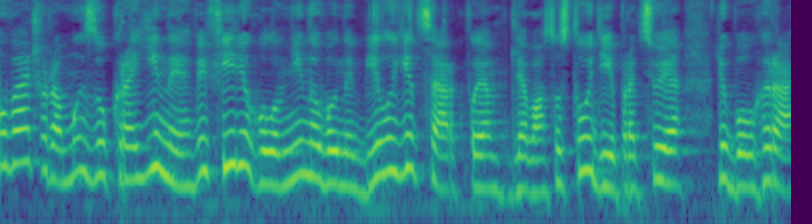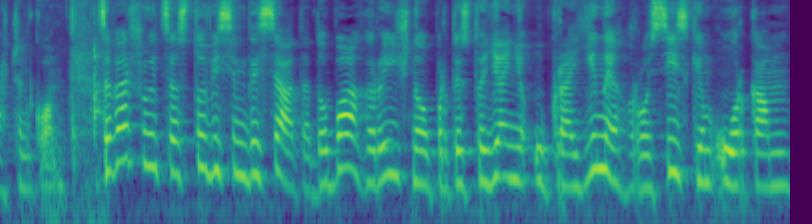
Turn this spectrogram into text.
Доброго вечора. Ми з України в ефірі. Головні новини Білої церкви. Для вас у студії працює Любов Геращенко. Завершується 180-та доба героїчного протистояння України російським оркам.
